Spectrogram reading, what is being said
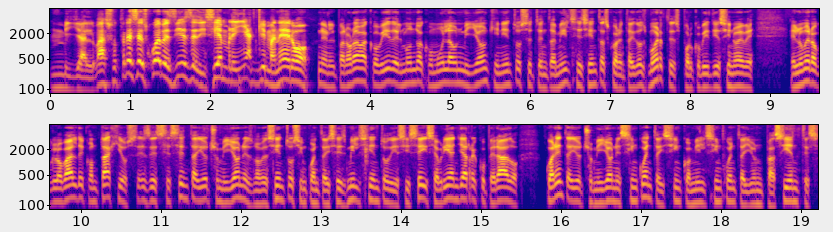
Villalbazo. 13 es jueves 10 de diciembre, Iñaki Manero. En el panorama COVID, el mundo acumula 1.570.642 muertes por COVID-19. El número global de contagios es de 68.956.116. Se habrían ya recuperado 48.055.051 pacientes.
